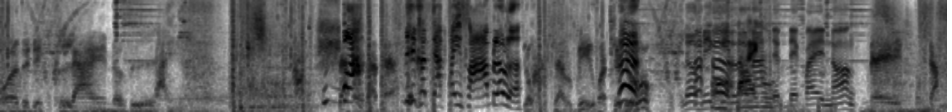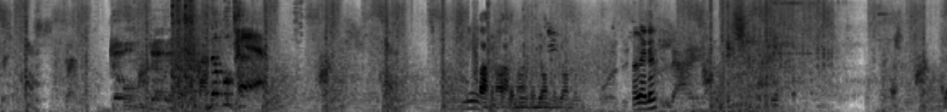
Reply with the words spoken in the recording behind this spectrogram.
for the decline of life. ว้า Shatter the path. นี่ขจัดไปสามแล้วเหรอ Don't tell me what to Huh. do. เริ่มมีกลินแล้วตายนะกูเด็กๆไปน้อง May nothing stand. ดับเบิลแทนนี่ปากน้ำแต่มือมันยอมมันยอมมันอะไรนะอะไร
